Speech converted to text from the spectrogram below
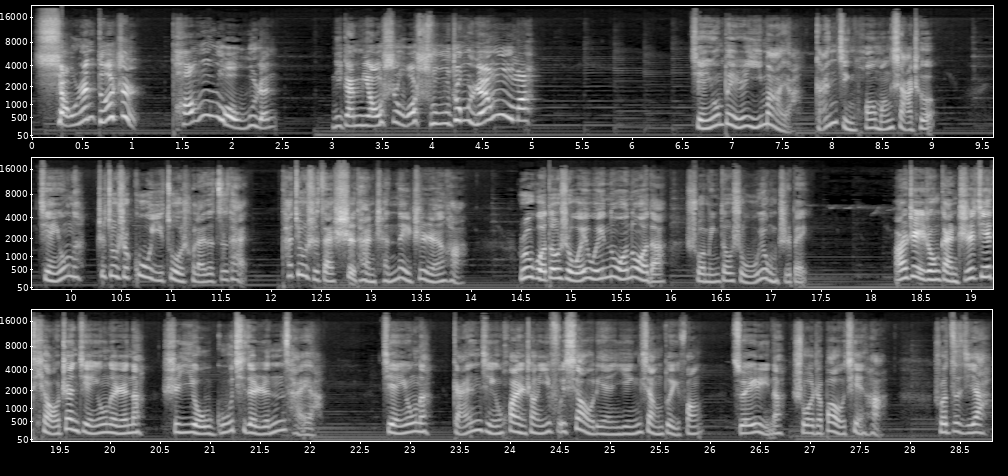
小人得志，旁若无人，你敢藐视我蜀中人物吗？”简雍被人一骂呀，赶紧慌忙下车。简雍呢，这就是故意做出来的姿态，他就是在试探城内之人哈。如果都是唯唯诺诺的，说明都是无用之辈。而这种敢直接挑战简雍的人呢，是有骨气的人才呀。简雍呢，赶紧换上一副笑脸迎向对方，嘴里呢说着抱歉哈，说自己呀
